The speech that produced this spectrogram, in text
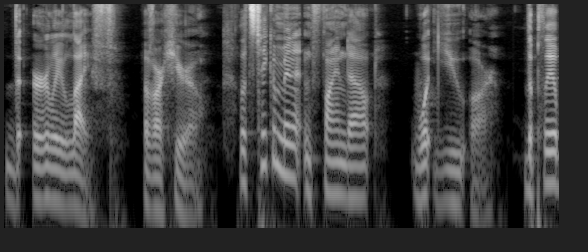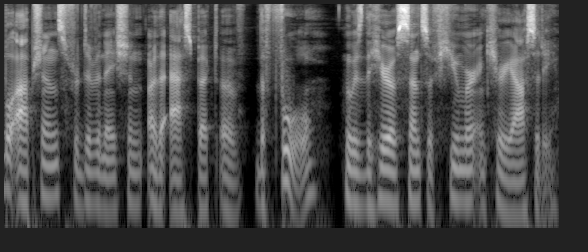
the early life of our hero. Let's take a minute and find out what you are. The playable options for divination are the aspect of the fool, who is the hero's sense of humor and curiosity,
